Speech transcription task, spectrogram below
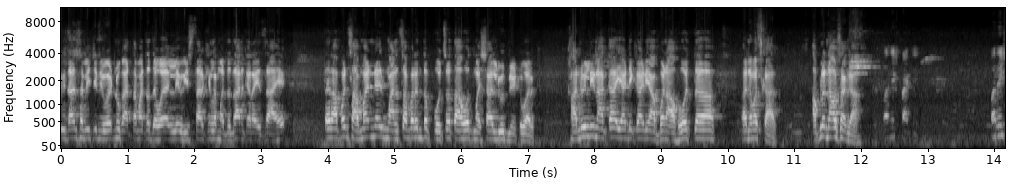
विधानसभेची निवडणूक आता मात्र जवळ आलेली. वीस तारखेला मतदान करायचं आहे. तर आपण सामान्य माणसापर्यंत पोहोचत आहोत मशाल न्यूज नेटवर्क. खानविली नाका या ठिकाणी आपण आहोत. नमस्कार. आपलं नाव सांगा. परेश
